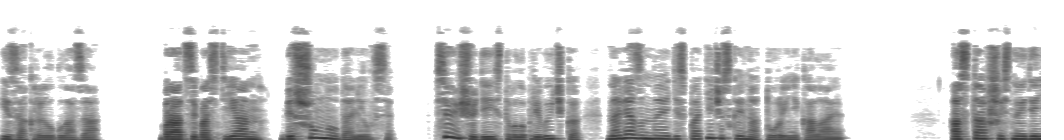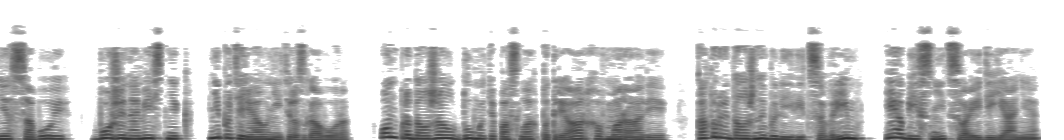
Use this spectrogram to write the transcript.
и закрыл глаза. Брат Себастьян бесшумно удалился все еще действовала привычка, навязанная деспотической натурой Николая. Оставшись наедине с собой, божий наместник не потерял нить разговора. Он продолжал думать о послах патриарха в Моравии, которые должны были явиться в Рим и объяснить свои деяния.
